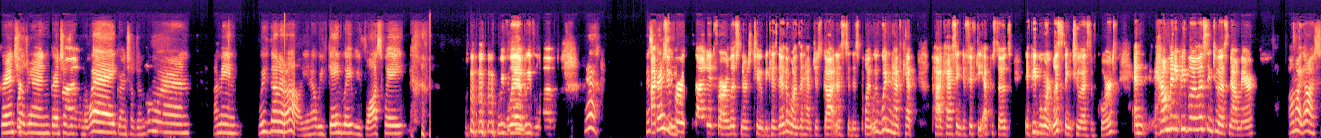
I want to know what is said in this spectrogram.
grandchildren grandchildren on the way grandchildren born. I mean we've done it all you know we've gained weight we've lost weight. We've lived we've loved. Yeah it's crazy. I'm super excited for our listeners too because they're the ones that have just gotten us to this point. We wouldn't have kept podcasting to 50 episodes if people weren't listening to us, of course. And how many people are listening to us now, Mara? Oh my gosh.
